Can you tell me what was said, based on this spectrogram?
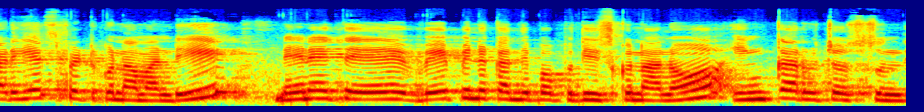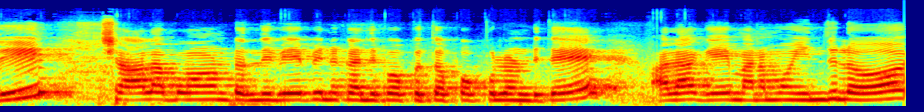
కడిగేసి పెట్టుకున్నామండి. నేనైతే వేపిన కందిపప్పు తీసుకున్నాను. ఇంకా రుచి వస్తుంది. చాలా బాగుంటుంది వేపిన కందిపప్పుతో పప్పులు వండితే. అలాగే మనము ఇందులో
